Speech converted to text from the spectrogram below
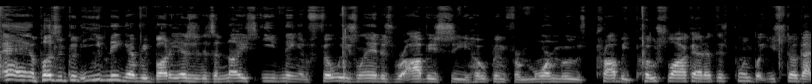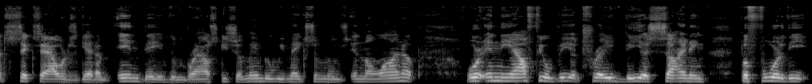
Hey, a pleasant good evening, everybody. As it is a nice evening in Phillies land, as we're obviously hoping for more moves, probably post lockout at this point, but you still got six hours to get them in Dave Dombrowski. So maybe we make some moves in the lineup or in the outfield via trade, via signing before the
